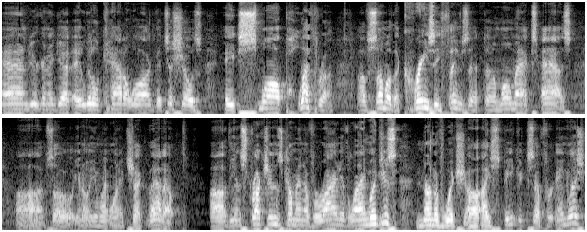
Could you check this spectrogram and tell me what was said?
and you're going to get a little catalog that just shows a small plethora of some of the crazy things that uh, Momax has. Uh, so, you know, you might want to check that out. Uh, the instructions come in a variety of languages, none of which uh, I speak except for English.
